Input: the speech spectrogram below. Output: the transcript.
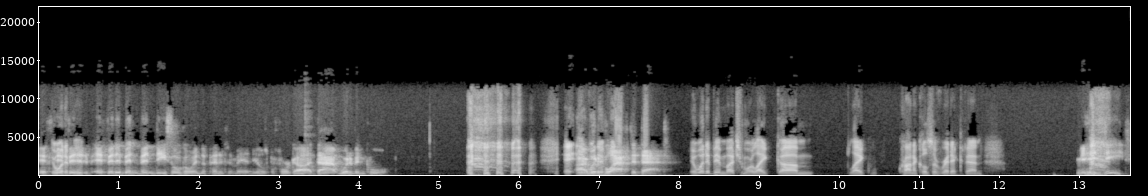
If It if it, if it had been Vin Diesel going to penitent man deals before God, that would have been cool. it, I would have laughed at that. it would have been much more like um like Chronicles of Riddick then. Indeed,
